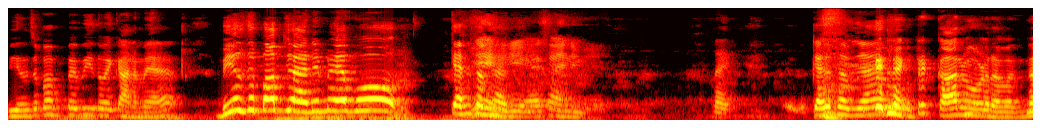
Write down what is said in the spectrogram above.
बियलजेबब पे भी तो एक एनिमे है। बीएलजेबब जो एनिमे है वो कैसे समझाए? ये ऐसा एनिमे है। नहीं। कैसे समझाए? इलेक्ट्रिक कार में उड़ रहा है बंदा।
